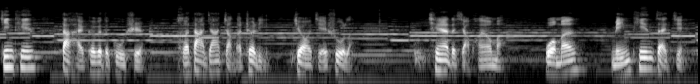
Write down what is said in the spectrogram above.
今天大海哥哥的故事和大家讲到这里就要结束了，亲爱的小朋友们，我们明天再见。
